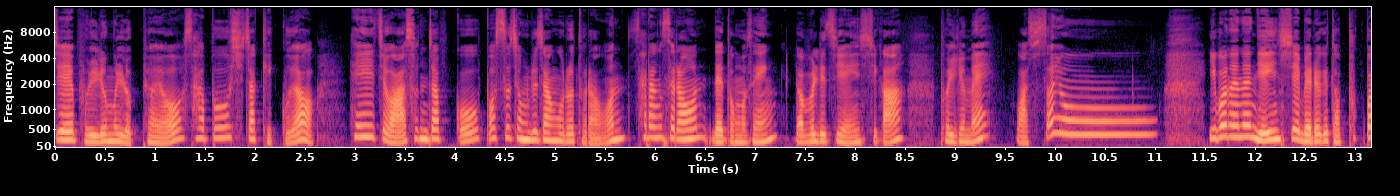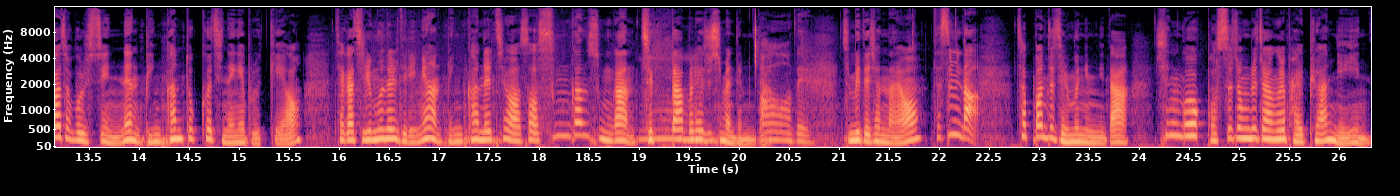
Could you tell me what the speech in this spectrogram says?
헤이즈의 볼륨을 높여요. 4부 시작했고요. 헤이즈와 손잡고 버스 정류장으로 돌아온 사랑스러운 내 동생 러블리즈 예인 씨가 볼륨에 왔어요. 이번에는 예인 씨의 매력에 더 푹 빠져볼 수 있는 빈칸 토크 진행해 볼게요. 제가 질문을 드리면 빈칸을 채워서 순간순간 즉답을 해주시면 됩니다. 아, 네. 준비되셨나요? 됐습니다. 첫 번째 질문입니다. 신곡 버스 정류장을 발표한 예인.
